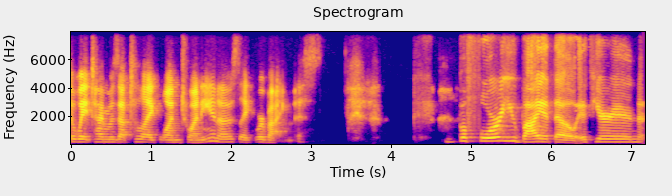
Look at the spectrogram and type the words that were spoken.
The wait time was up to like 120, and I was like, "We're buying this." before you buy it though if you're in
